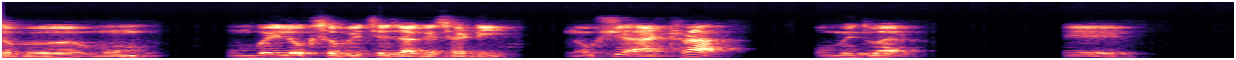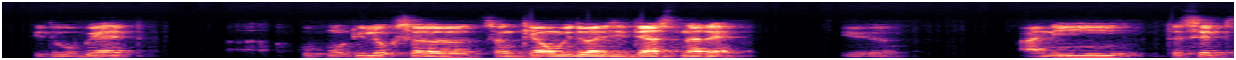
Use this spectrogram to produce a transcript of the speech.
मुंबई लोकसभेच्या जागेसाठी नऊशे अठरा उमेदवार हे तिथे उभे आहेत. खूप मोठी लोक संख्या उमेदवार जिथे असणार आहे. आणि तसेच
